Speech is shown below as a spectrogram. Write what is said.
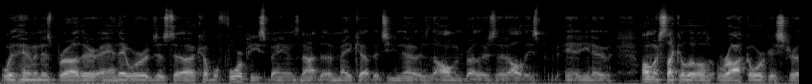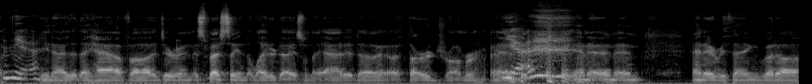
with him and his brother, and they were just a couple four piece bands, not the makeup that you know is the Allman Brothers. All these, you know, almost like a little rock orchestra. Yeah. You know that they have uh, during, especially in the later days when they added uh, a third drummer. And, Yeah. and, and and and everything, but uh,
